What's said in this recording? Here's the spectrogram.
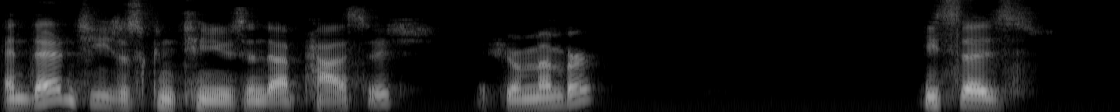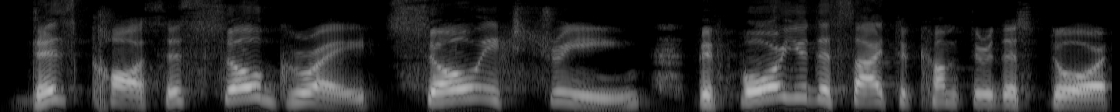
And then Jesus continues in that passage, if you remember. He says, This cost is so great, so extreme. Before you decide to come through this door,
